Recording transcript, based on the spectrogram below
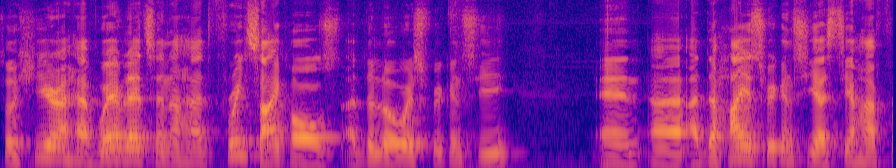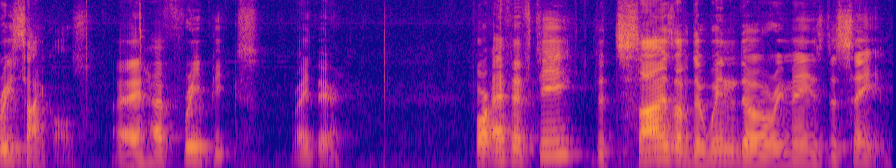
So here I have wavelets and I had three cycles at the lowest frequency. And uh, at the highest frequency, I still have three cycles. I have three peaks right there. For FFT, the size of the window remains the same.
